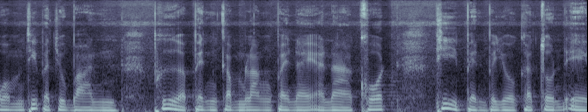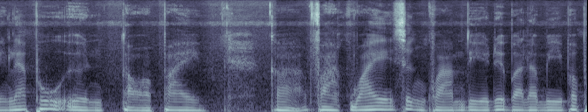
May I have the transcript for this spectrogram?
วมที่ปัจจุบันเพื่อเป็นกำลังไปในอนาคต ที่เป็นประโยชน์กับตนเองและผู้อื่นต่อไป ก็ฝากไว้ซึ่งความดีด้วยบารมีพระโพ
